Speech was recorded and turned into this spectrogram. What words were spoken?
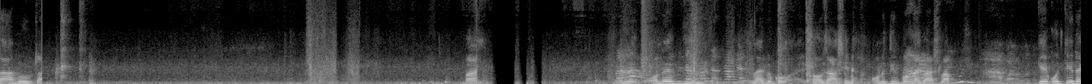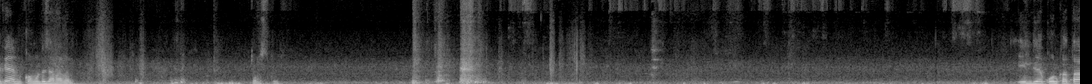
না ব্লুটা ভাই অনেক দিন লাইভে সহজে আসি না। অনেক দিন পর লাইভে আসলাম। কে করতে দেখেন কমেন্টে জানাবেন। ইন্ডিয়া কলকাতা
